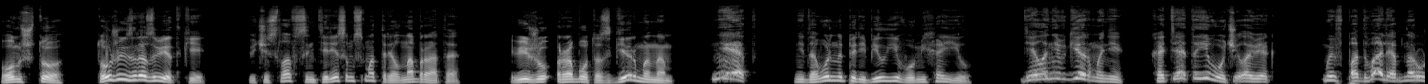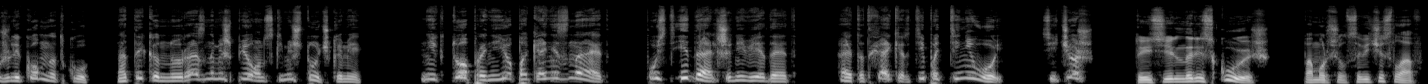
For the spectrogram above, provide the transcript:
Он что, тоже из разведки? Вячеслав с интересом смотрел на брата. Вижу, работа с Германом. Нет. Недовольно перебил его Михаил. Дело не в Германе, хотя это его человек. Мы в подвале обнаружили комнатку, натыканную разными шпионскими штучками. Никто про нее пока не знает, пусть и дальше не ведает. А этот хакер типа теневой. Сечешь? Ты сильно рискуешь, поморщился Вячеслав.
